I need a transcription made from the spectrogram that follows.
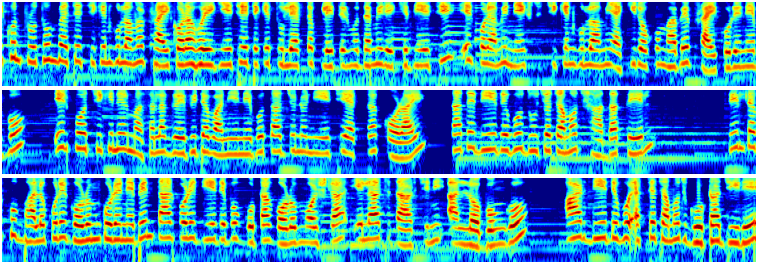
দেখুন, প্রথম ব্যাচের চিকেনগুলো আমার ফ্রাই করা হয়ে গিয়েছে। এটাকে তুলে একটা প্লেটের মধ্যে আমি রেখে দিয়েছি। এরপরে আমি নেক্সট চিকেনগুলো আমি একই রকম ভাবে ফ্রাই করে নেব। এরপর চিকেনের মশলা গ্রেভিটা বানিয়ে নেব। তার জন্য নিয়েছি একটা কড়াই। তাতে দিয়ে দেব দু চা চামচ সাদা তেল। তেলটা খুব ভালো করে গরম করে নেবেন। তারপরে দিয়ে দেব গোটা গরম মশলা, এলাচ, দারচিনি আর লবঙ্গ। আর দিয়ে দেবো একটা চামচ গোটা জিরে।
